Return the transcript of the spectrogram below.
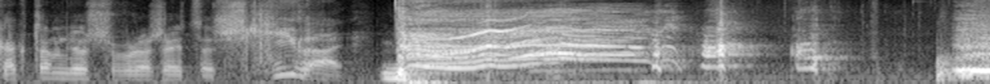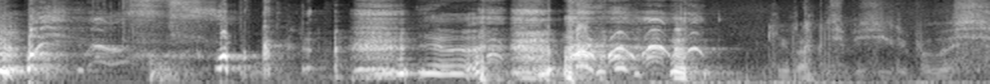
Как там Леша выражается? Шкила! Кира активизировалась.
